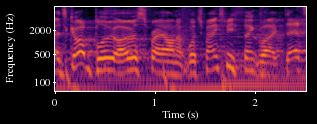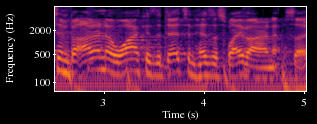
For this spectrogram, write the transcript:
It's got blue overspray on it, which makes me think like Datsun, but I don't know why, because the Datsun has a sway bar in it, so.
